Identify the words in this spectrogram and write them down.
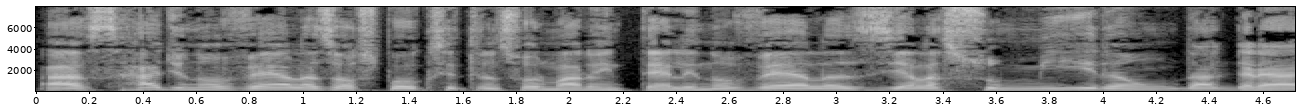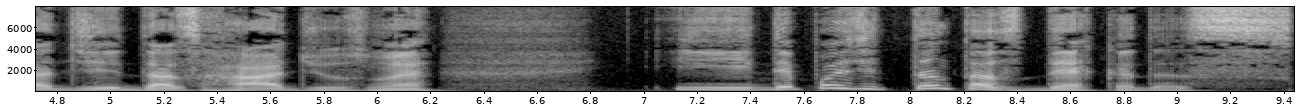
as radionovelas aos poucos se transformaram em telenovelas e elas sumiram da grade das rádios, não é? E depois de tantas décadas,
